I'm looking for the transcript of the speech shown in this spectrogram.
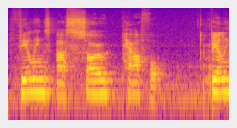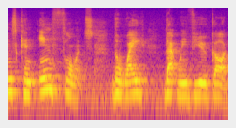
Feelings are so powerful. Feelings can influence the way that we view God.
